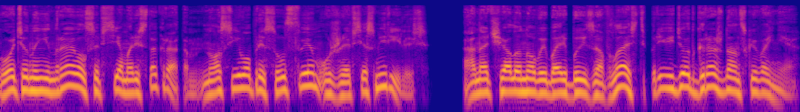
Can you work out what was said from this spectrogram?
Хоть он и не нравился всем аристократам, но с его присутствием уже все смирились. А начало новой борьбы за власть приведет к гражданской войне.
